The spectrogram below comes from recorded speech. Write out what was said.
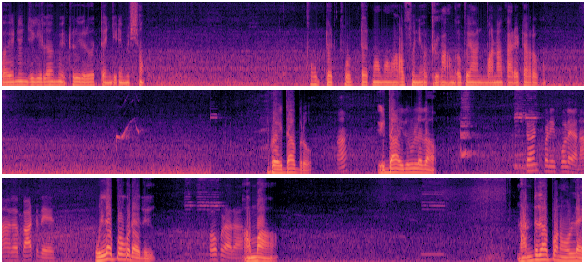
பதினஞ்சு கிலோமீட்ரு இருபத்தஞ்சி நிமிஷம். போட்டர் போட்டர் மாமா ஆஃப் பண்ணி விட்டுருலாம் அங்கே போய் ஆன் பண்ணால் கரெக்டாக இருக்கும். ப்ரோ இதா ப்ரோ ஆ? இதா இது உள்ளதா? டேர்ன் பண்ணி போலையா? நான் அதை காட்டுதே. உள்ளே போகக்கூடாது. போகக்கூடாதா? ஆமாம் நந்து தான் போனோம் உள்ளே.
